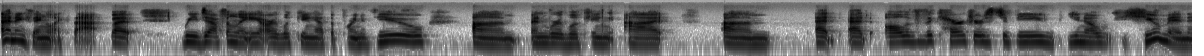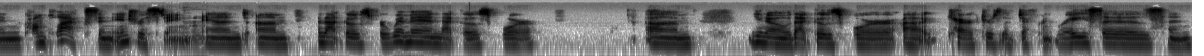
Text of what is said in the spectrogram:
anything like that. But we definitely are looking at the point of view, um, and we're looking at um, at at all of the characters to be you know human and complex and interesting. Mm-hmm. and um and that goes for women that goes for um you know that goes for uh, characters of different races and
